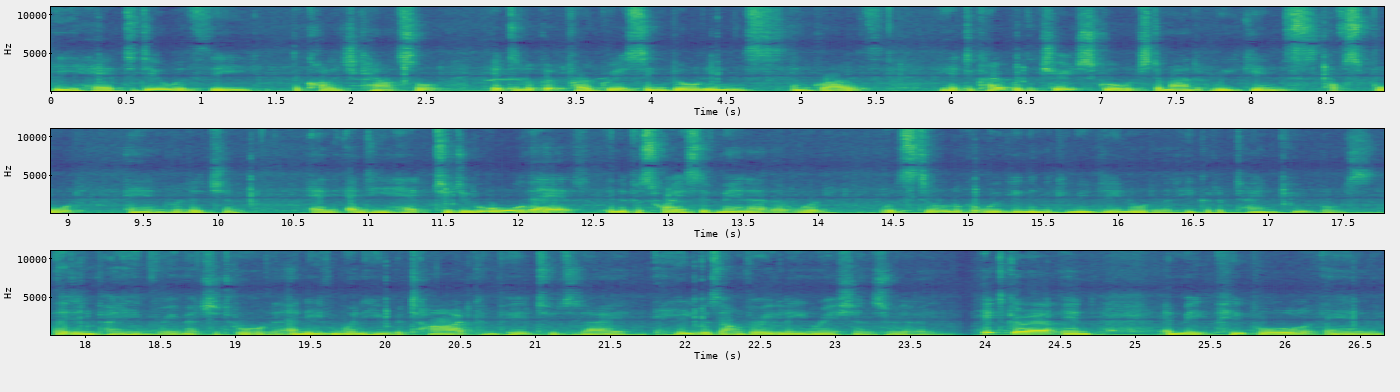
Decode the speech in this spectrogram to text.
He had to deal with the, the college council. He had to look at progressing buildings and growth. He had to cope with the church school, which demanded weekends of sport and religion. And, and he had to do all that in a persuasive manner that would, would still look at working in the community in order that he could obtain pupils. They didn't pay him very much at all, and even when he retired compared to today, he was on very lean rations really. He had to go out and, and meet people and,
